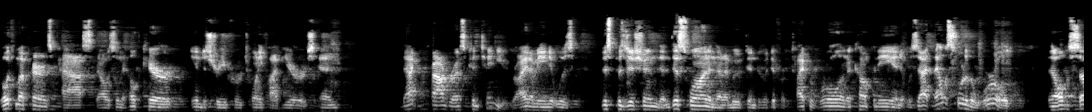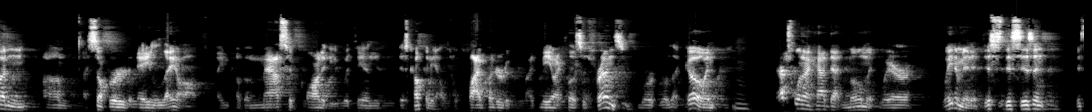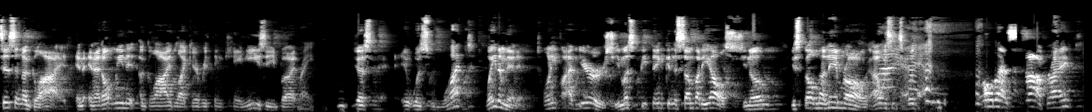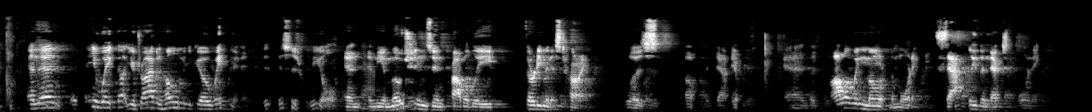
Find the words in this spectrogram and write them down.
both of my parents passed. I was in the healthcare industry for 25 years, and that progress continued, right? I mean, it was this position, then this one, and then I moved into a different type of role in a company, and it was that that was sort of the world. And all of a sudden, um, I suffered a layoff of a massive quantity within this company. I was 500 of my, me and my closest friends were, were let go, and mm. that's when I had that moment where, wait a minute, this this isn't this isn't a glide. And, and I don't mean it a glide like everything came easy, but right. Just it was what? Wait a minute, 25 years. You must be thinking of somebody else. You know, you spelled my name wrong. I wasn't supposed to all that stuff, right? And then you wake up, you're driving home, and you go, wait a minute, this is real. And, yeah. and the emotions in probably 30 minutes time was up and down, everything. And the following moment, in the morning, exactly the next morning,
